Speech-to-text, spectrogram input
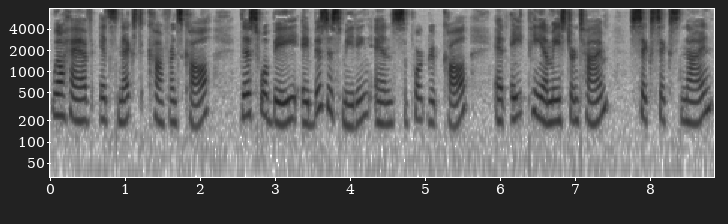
will have its next conference call. This will be a business meeting and support group call at 8 p.m. Eastern Time, 669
